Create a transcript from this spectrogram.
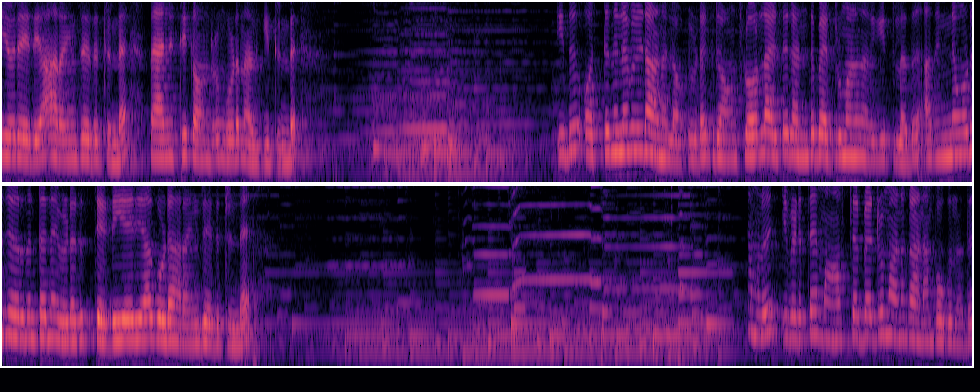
ഈ ഒരു ഏരിയ അറേഞ്ച് ചെയ്തിട്ടുണ്ട്. വാനിറ്റി കൗണ്ടറും കൂടെ നൽകിയിട്ടുണ്ട്. ഇത് ഒറ്റനില വീടാണല്ലോ. ഇവിടെ ഗ്രൗണ്ട് ഫ്ലോറിലായിട്ട് രണ്ട് ബെഡ്റൂമാണ് നൽകിയിട്ടുള്ളത്. അതിനോട് ചേർന്നിട്ട് തന്നെ ഇവിടെ ഒരു സ്റ്റഡി ഏരിയ കൂടെ അറേഞ്ച് ചെയ്തിട്ടുണ്ട്. ഇവിടുത്തെ മാസ്റ്റർ ബെഡ്റൂം ആണ് കാണാൻ പോകുന്നത്.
